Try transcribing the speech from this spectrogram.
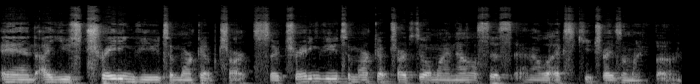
And I use TradingView to mark up charts. So TradingView to mark up charts, do all my analysis, and I will execute trades on my phone.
